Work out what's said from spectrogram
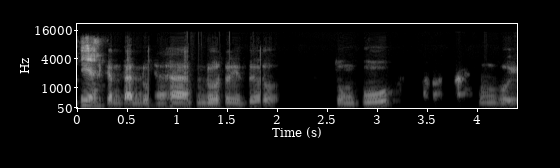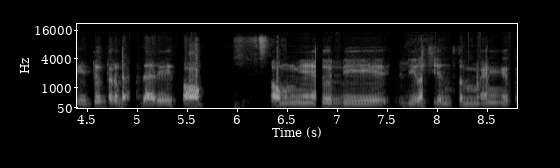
Yeah. chicken tandur nah, tandur itu tuh, tungku. Tungku itu terbuat dari tong. Tongnya itu di dilasin semen gitu.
